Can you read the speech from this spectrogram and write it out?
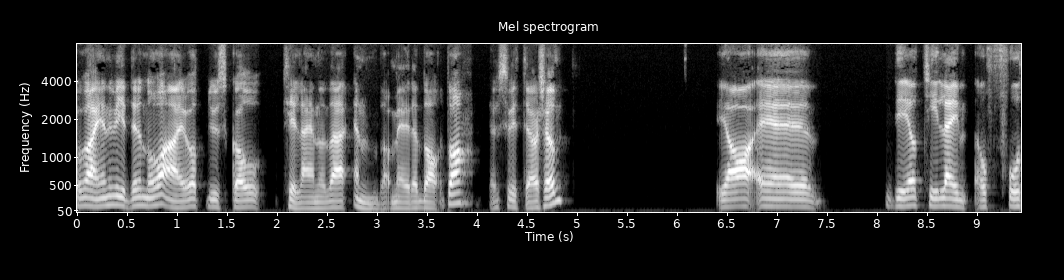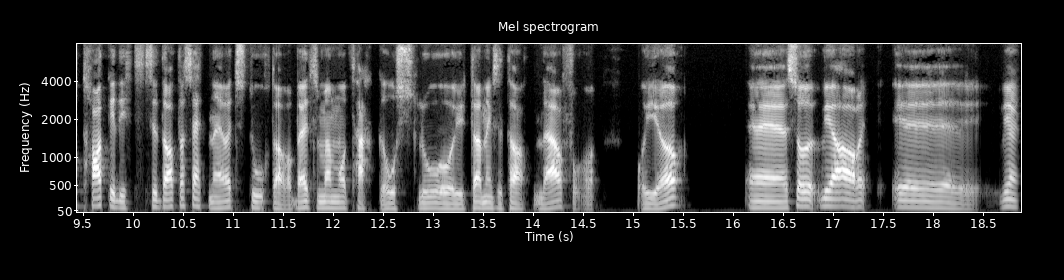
Og Veien videre nå er jo at du skal tilegne deg enda mer data, så vidt jeg har skjønt. Ja, eh, det å, tilegne, å få tak i disse datasettene er jo et stort arbeid som man må takke Oslo og Utdanningsetaten der for å, å gjøre. Eh, så vi har, eh, vi har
